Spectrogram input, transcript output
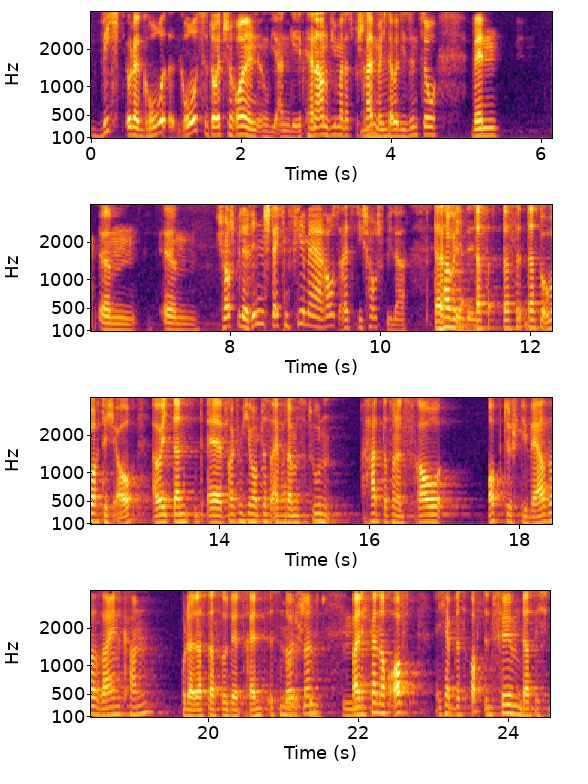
wichtig oder gro große deutsche Rollen irgendwie angeht. Keine Ahnung, wie man das beschreiben mhm. möchte, aber die sind so, wenn ähm, ähm, Schauspielerinnen stechen viel mehr heraus als die Schauspieler. Das, das, ich, ich. Das, das, das beobachte ich auch. Aber ich, dann äh, frage ich mich immer, ob das einfach damit zu tun hat, dass man als Frau optisch diverser sein kann. Oder dass das so der Trend ist in ja, Deutschland. Mhm. Weil ich kann auch oft, ich habe das oft in Filmen, dass ich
